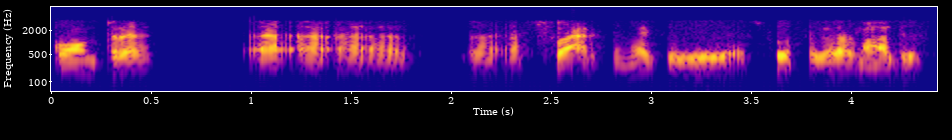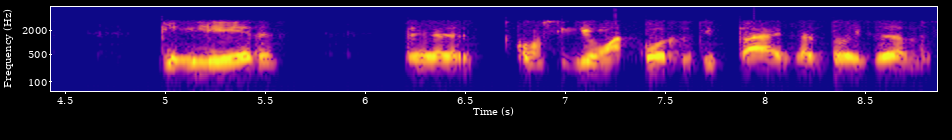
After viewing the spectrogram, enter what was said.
contra a, a, a, as Farc, né, as Forças Armadas Guerrilheiras, eh, conseguiu um acordo de paz há dois anos,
